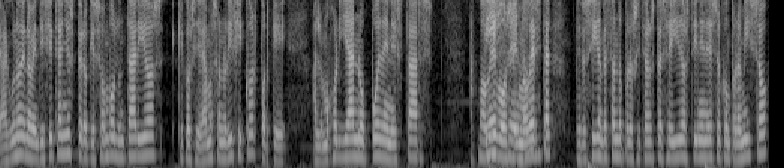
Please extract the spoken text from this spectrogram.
algunos de 97 años, pero que son voluntarios que consideramos honoríficos porque a lo mejor ya no pueden estar activos Moverse, en ¿no? moverse y tal, pero siguen rezando por los cristianos perseguidos, tienen ese compromiso,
